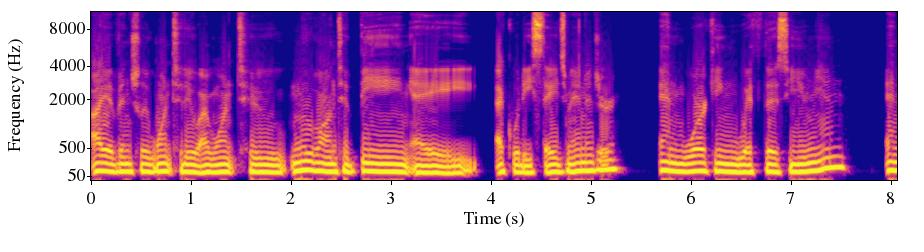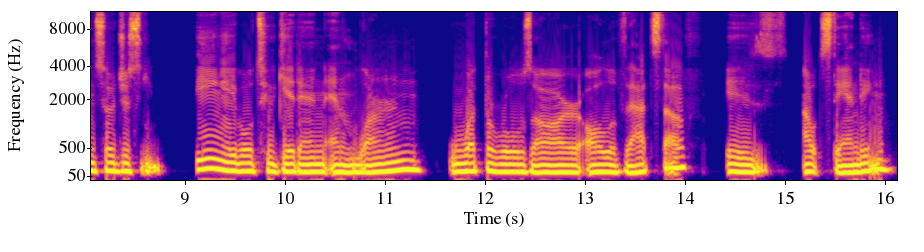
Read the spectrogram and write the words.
I eventually want to do. I want to move on to being a equity stage manager and working with this union. And so just being able to get in and learn what the rules are, all of that stuff is outstanding,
